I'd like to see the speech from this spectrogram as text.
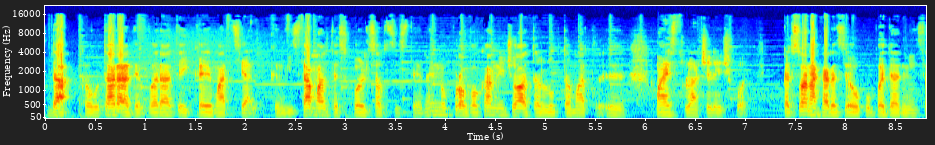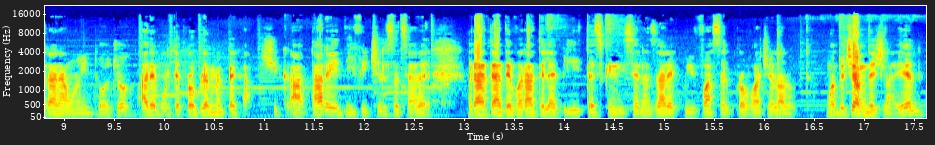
Da, căutarea adevăratei căi marțiale. Când vizitam alte școli sau sisteme, nu provocam niciodată luptă maestrul acelei școli. Persoana care se ocupă de administrarea unui dojo are multe probleme pe cap și ca atare e dificil să-ți arate adevăratele abilități când îi se năzare cuiva să-l provoace la luptă. Mă duceam deci la el,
